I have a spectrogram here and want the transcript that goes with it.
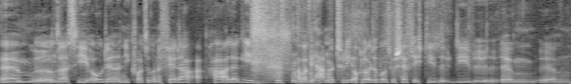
Ähm, äh, unser CEO, der Nico, hat sogar eine Pferdehaarallergie. Aber wir haben natürlich auch Leute bei uns beschäftigt, die, die ähm, ähm,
